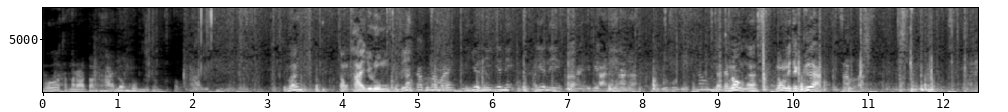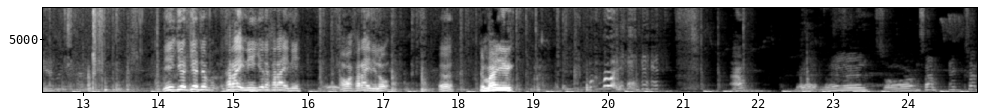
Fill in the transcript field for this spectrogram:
โอ้ธรรมดาตอนถ่ายลงลุ่มอยู่ต้องต้องถ่ายอยู่ที่เบิ้งต้องทายอยู่ลุมนี่กลับขึ้นมาไหมนี่ยืดนี่ยืดนี่มายืดนี่มาให้ไอเพชรนี่นะอยู่คนเดียวอย่าจะลงเออลงเลยจะเกลือสั้นละ นี่ยืดยืดข้าได้นี่ยืดข้าได้นี่เอาว่าข้าได้นี่โลเออเห็นไหมอีกเอาเด้อหนึ่งสองสามแอคชั่น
